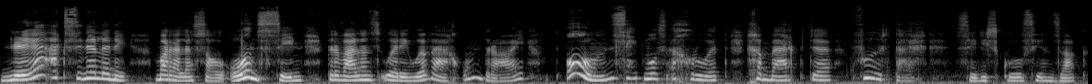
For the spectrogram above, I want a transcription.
Nee, ek sien hulle nie, maar hulle sal ons sien terwyl ons oor die hoofweg omdraai. Ons het mos 'n groot gemerkte voertuig, sê die skoolseun Zak.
